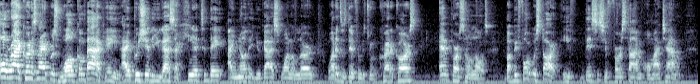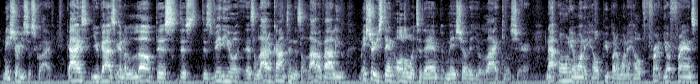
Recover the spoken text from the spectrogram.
All right, credit snipers, welcome back. Hey, I appreciate that you guys are here today. I know that you guys want to learn what is the difference between credit cards and personal loans. But before we start, if this is your first time on my channel, make sure you subscribe. Guys, you guys are gonna love this this this video. There's a lot of content, there's a lot of value. Make sure you stand all over to the end, but make sure that you like and share. Not only I want to help you, but I want to help fr- your friends,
